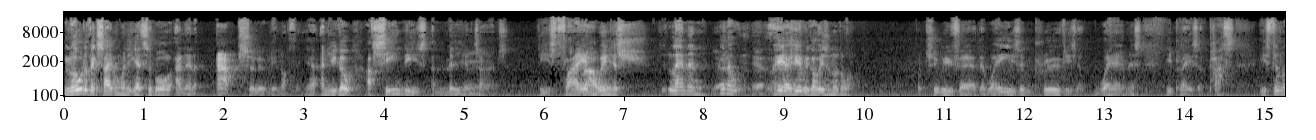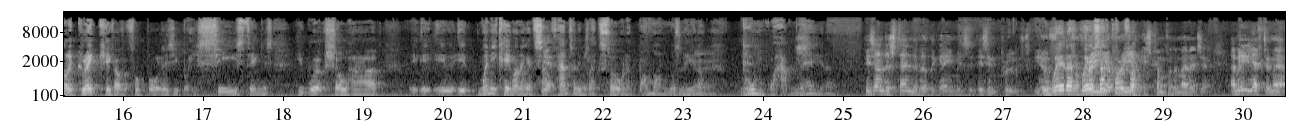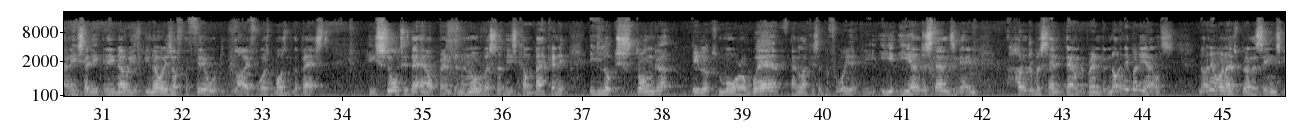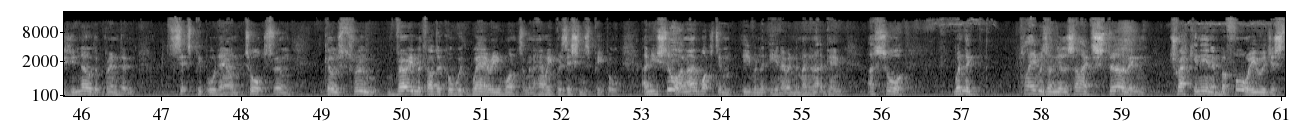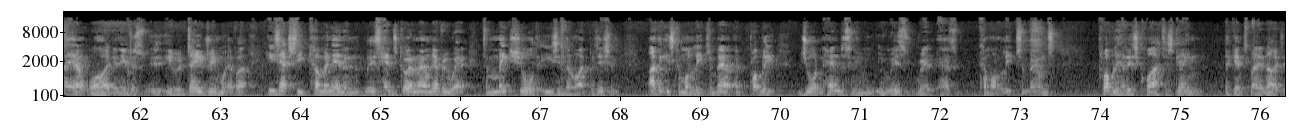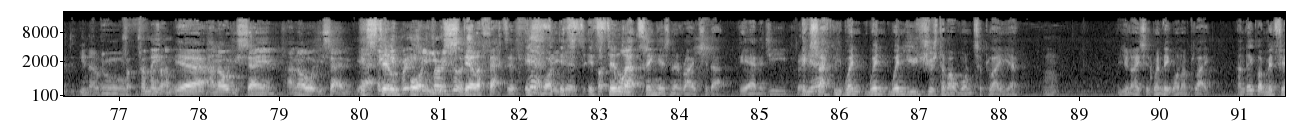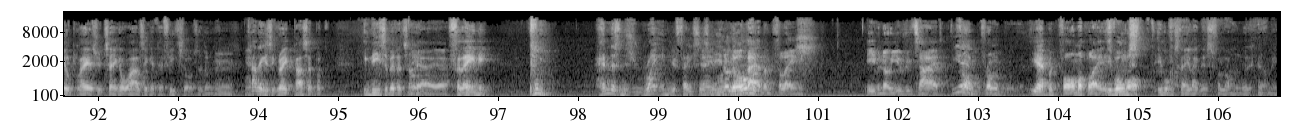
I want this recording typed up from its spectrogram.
load of excitement when he gets the ball, and then absolutely nothing. Yeah, and you go. I've seen these a million mm. times. These flying Rowling. wingers, Lennon. Yeah, You know, yeah. here here we go. Here's another one. But to be fair, the way he's improved, his awareness, he plays a pass. He's still not a great kick of a football, is he? But he sees things. He works so hard. It, it, it, it- when he came on against Yeah. Southampton, he was like throwing a bomb on, wasn't he? You know, boom, what happened there? You know. his understanding of the game is, is improved. You Well, know, where for- does- where's a that year- come for a year, from? It's come from the manager. I mean, he left him out, and he said, he, and he know he's, you know, his off the field life was wasn't the best. He sorted that out, Brendan, and all of a sudden he's come back, and it, he looks stronger. He looks more aware, and like I said before, he, he understands the game. 100% down to Brendan, not anybody else, not anyone else behind the scenes, because you know that Brendan sits people down, talks to them, goes through very methodical with where he wants them and how he positions people. And you saw, and I watched him even you know in the Man United game. I saw when the play was on the other side, Sterling tracking in, and before he would just stay out wide mm. and he just he would daydream whatever. He's actually coming in and his head's going around everywhere to make sure that he's in the right position. I think he's come on leaps and bounds. And probably Jordan Henderson, who, who is has come on leaps and bounds, probably had his quietest game against Man United. You know, Oh, for, for me, I'm- um, yeah, I know what you're saying. I know what you're saying. Yeah. It's still- He's he was good. still effective in It's, what he it's, did. it's But still quiet. that thing, isn't it, right? To that the energy. brings. Exactly. When when when you just about want to play, yeah. Mm. United when they want to play, and they've got midfield players who take a while to get their feet sorted, don't they? Carrick is a great passer, but he needs a bit of time. Mm. Yeah, yeah. Fellaini, boom. Henderson is right in your face, isn't he? you know you're better than Fellaini, even though you retired Yeah, from, from yeah, but former players. He won't. before. He won't stay like this for long. Will he? I mean,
